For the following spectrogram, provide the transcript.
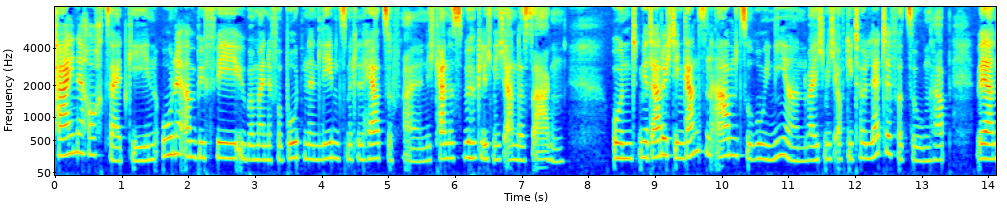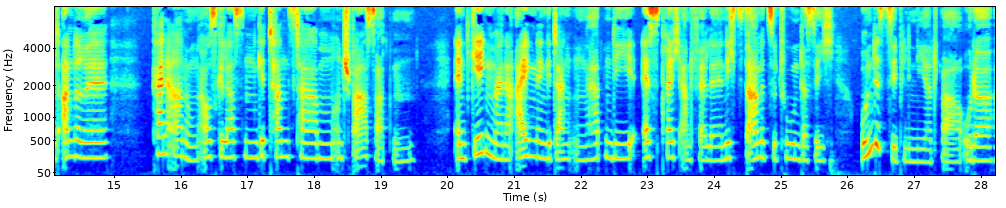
keine Hochzeit gehen, ohne am Buffet über meine verbotenen Lebensmittel herzufallen. Ich kann es wirklich nicht anders sagen. Und mir dadurch den ganzen Abend zu ruinieren, weil ich mich auf die Toilette verzogen habe, während andere, keine Ahnung, ausgelassen getanzt haben und Spaß hatten. Entgegen meiner eigenen Gedanken hatten die Essbrechanfälle nichts damit zu tun, dass ich undiszipliniert war oder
